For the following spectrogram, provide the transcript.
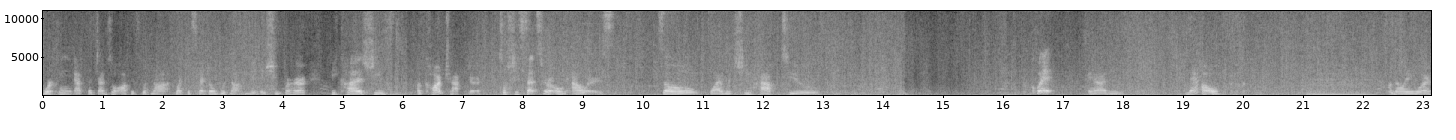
working at the dental office would not like the schedule would not be an issue for her because she's a contractor. So she sets her own hours. So why would she have to quit? And now Mm, I don't know anymore.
